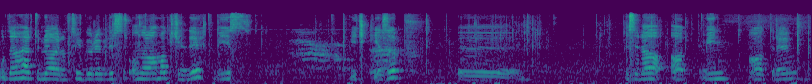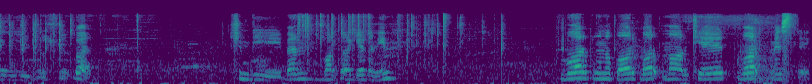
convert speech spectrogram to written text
burada her türlü ayrıntıyı görebilirsiniz. Onları almak için de biz hiç yazıp ee, mesela admin adre buyurusu böyle. Şimdi ben warp'lara geri döneyim. Var Luna Park, var market, var meslek.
